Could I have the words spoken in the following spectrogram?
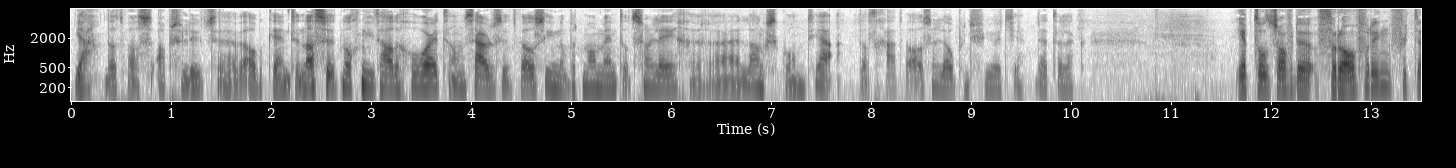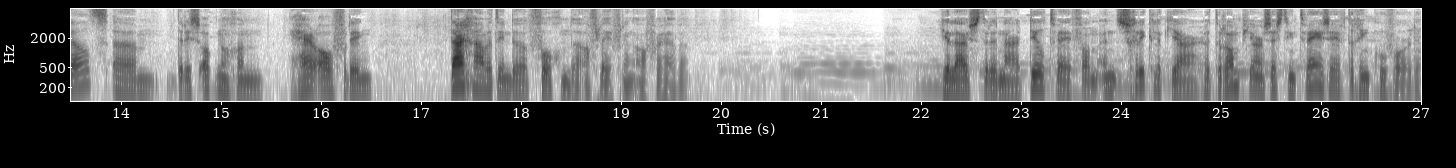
Ja, dat was absoluut uh, wel bekend. En als ze het nog niet hadden gehoord, dan zouden ze het wel zien op het moment dat zo'n leger uh, langskomt. Ja, dat gaat wel als een lopend vuurtje, letterlijk. Je hebt ons over de verovering verteld. Um, er is ook nog een herovering. Daar gaan we het in de volgende aflevering over hebben. Je luisterde naar deel 2 van Een schrikkelijk jaar, het rampjaar 1672 in Koevoorde.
